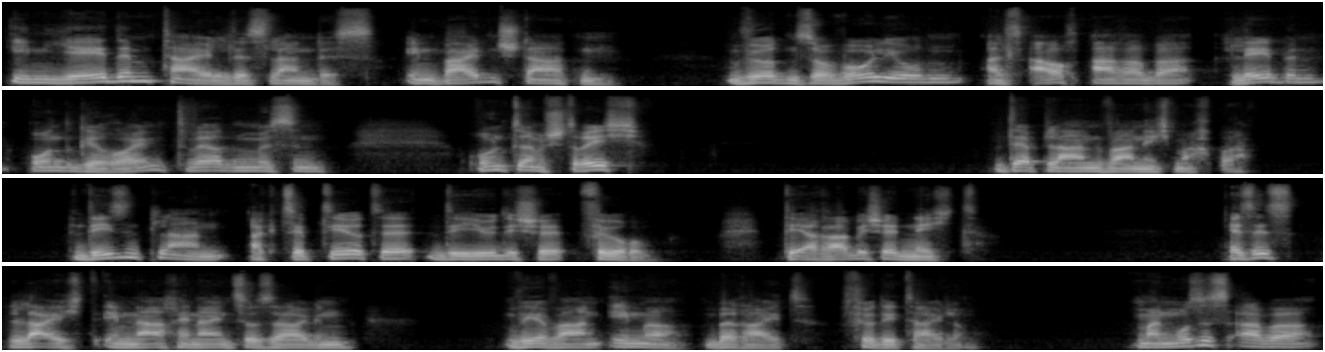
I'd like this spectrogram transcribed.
in jedem Teil des Landes, in beiden Staaten, würden sowohl Juden als auch Araber leben und geräumt werden müssen. Unterm Strich, der Plan war nicht machbar. Diesen Plan akzeptierte die jüdische Führung, die arabische nicht. Es ist leicht im Nachhinein zu sagen, wir waren immer bereit für die Teilung. Man muss es aber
